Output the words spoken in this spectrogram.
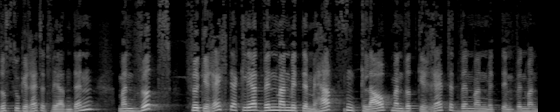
wirst du gerettet werden. Denn man wird für gerecht erklärt, wenn man mit dem Herzen glaubt, man wird gerettet, wenn man, mit den, wenn man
